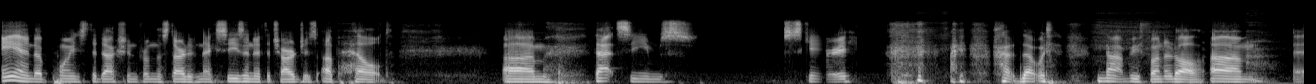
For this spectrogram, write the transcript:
and a points deduction from the start of next season if the charge is upheld. Um, that seems scary. that would not be fun at all. Um, uh,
